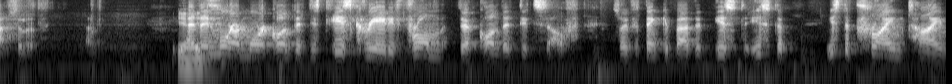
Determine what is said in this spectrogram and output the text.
Absolutely. yeah, and then more and more content is, is created from the content itself. So if you think about it, is is the is the prime time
